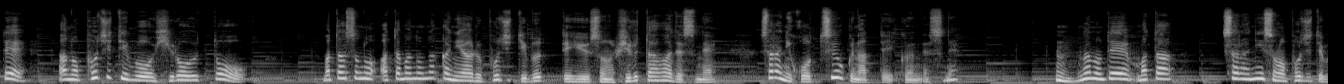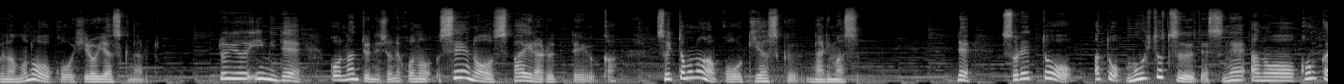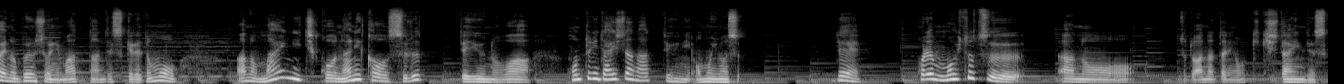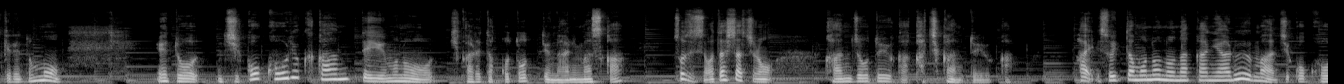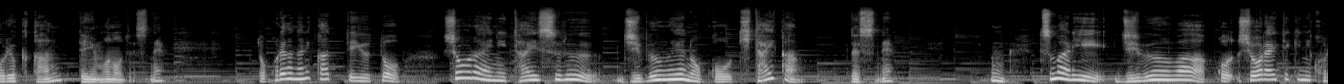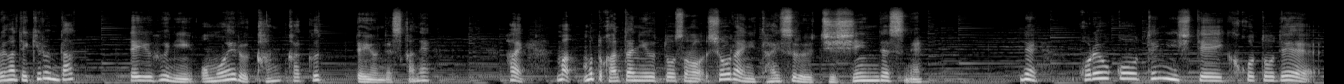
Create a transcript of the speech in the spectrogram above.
で、あの、ポジティブを拾うと、またその頭の中にあるポジティブっていうそのフィルターがですね、さらにこう強くなっていくんですね。うん。なので、またさらにそのポジティブなものをこう拾いやすくなると。という意味で、こう、なんて言うんでしょうね、この性のスパイラルっていうか、そういったものがこう起きやすくなります。で、それと、あともう一つですね、あの、今回の文章にもあったんですけれども、あの、毎日こう何かをするっていうのは、本当に大事だなっていうふうに思います。で、これもう一つ、あの、ちょっとあなたにお聞きしたいんですけれども、えっと、自己効力感っていうものを聞かれたことっていうのはありますか？そうですね。私たちの感情というか価値観というか、はい、そういったものの中にある、まあ、自己効力感っていうものですね。とこれが何かっていうと、将来に対する自分へのこう期待感ですね。うん、つまり自分はこう将来的にこれができるんだっていうふうに思える感覚っていうんですかね。はい。まあ、もっと簡単に言うと、その将来に対する自信ですね。で、これをこう手にしていくことで、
